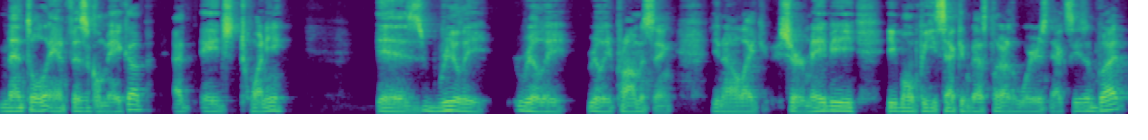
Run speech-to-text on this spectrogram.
mental and physical makeup at age 20 is really, really, really promising. You know, like sure, maybe he won't be second best player on the Warriors next season, but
